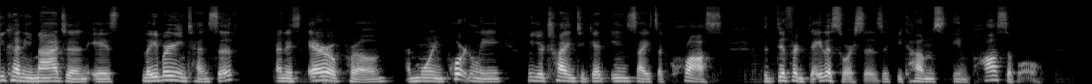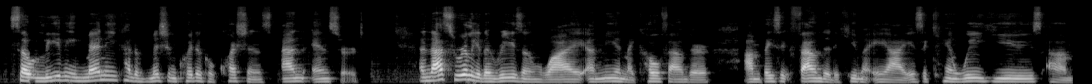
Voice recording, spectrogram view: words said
you can imagine is labor intensive and is error prone. And more importantly, when you're trying to get insights across the different data sources, it becomes impossible. So leaving many kind of mission critical questions unanswered. And that's really the reason why uh, me and my co-founder um, basically founded the Huma AI is that can we use um,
